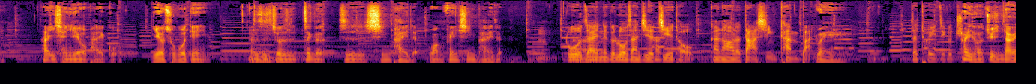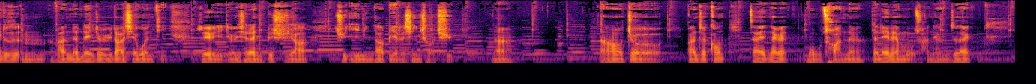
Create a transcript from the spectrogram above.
他以前也有拍过，也有出过电影，但是就是这个是新拍的，网飞新拍的。嗯，我有在那个洛杉矶的街头看到他的大型看板，对，在推这个剧。它里头的剧情大概就是，嗯，反正人类就遇到一些问题，所以有一些人你必须要去移民到别的星球去。那然后就反正就空在那个母船呢，人类的母船可能就在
